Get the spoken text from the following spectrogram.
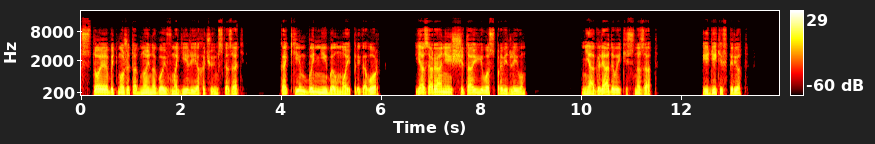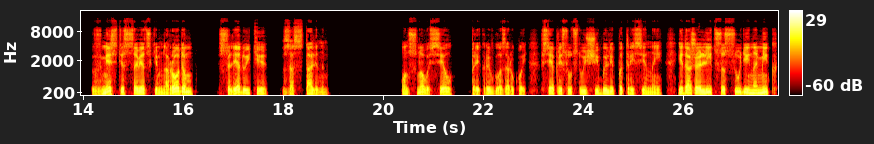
Стоя, быть может, одной ногой в могиле, я хочу им сказать, каким бы ни был мой приговор, я заранее считаю его справедливым. Не оглядывайтесь назад. Идите вперед. Вместе с советским народом следуйте за Сталиным. Он снова сел, прикрыв глаза рукой. Все присутствующие были потрясены, и даже лица судей на миг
